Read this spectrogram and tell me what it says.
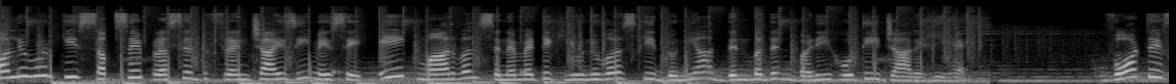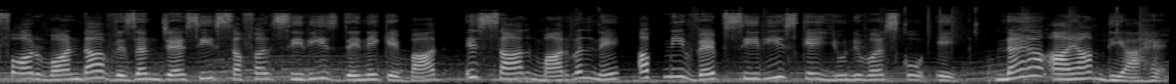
हॉलीवुड की सबसे प्रसिद्ध फ्रेंचाइजी में से एक मार्वल सिनेमेटिक यूनिवर्स की दुनिया दिन ब दिन बड़ी होती जा रही है। वॉट इफ़ और वांडा विजन जैसी सफल सीरीज़ देने के बाद इस साल मार्वल ने अपनी वेब सीरीज़ के यूनिवर्स को एक नया आयाम दिया है।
